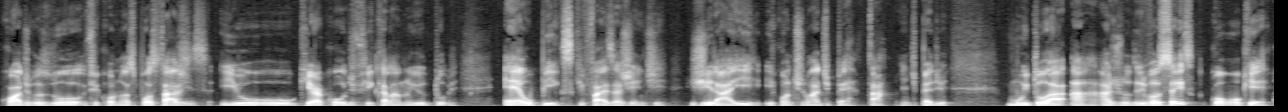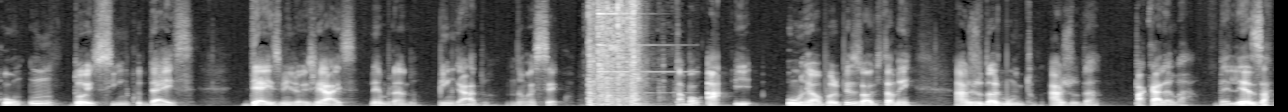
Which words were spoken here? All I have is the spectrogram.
Códigos no, ficou nas postagens e o QR Code fica lá no YouTube é o Pix que faz a gente girar aí e continuar de pé, tá? A gente pede muito a, a ajuda de vocês com o quê? Com 1, 2, 5, 10, 10 milhões de reais. Lembrando, pingado não é seco. Tá bom? Ah, e um real por episódio também ajuda muito, ajuda pra caramba, beleza?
